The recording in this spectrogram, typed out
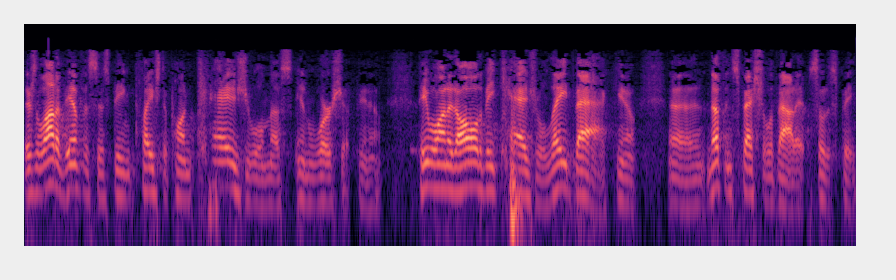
there's a lot of emphasis being placed upon casualness in worship, you know. People want it all to be casual, laid back, you know, uh, nothing special about it, so to speak.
